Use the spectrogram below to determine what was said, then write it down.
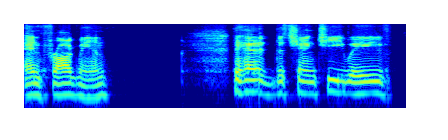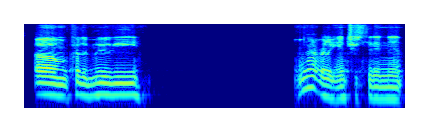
and Frogman. They had the Shang Chi wave um for the movie. I'm not really interested in it,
